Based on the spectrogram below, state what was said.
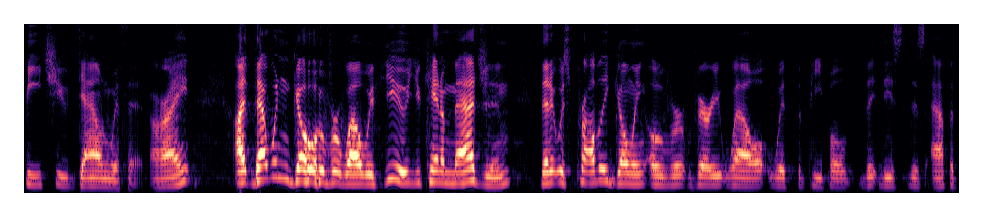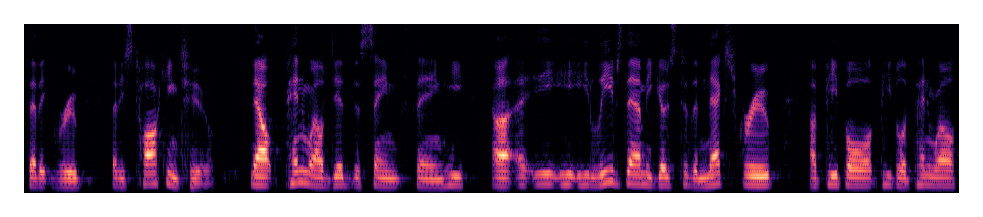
beat you down with it, all right? I, that wouldn't go over well with you. You can't imagine that it was probably going over very well with the people, this, this apathetic group that he's talking to. Now, Penuel did the same thing. He, uh, he, he leaves them, he goes to the next group of people, people of Penuel.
